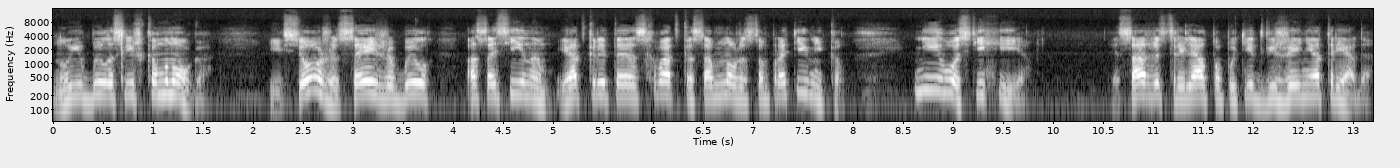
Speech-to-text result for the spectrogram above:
но их было слишком много. И все же Сейджа был ассасином, и открытая схватка со множеством противников не его стихия. Эсад же стрелял по пути движения отряда.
